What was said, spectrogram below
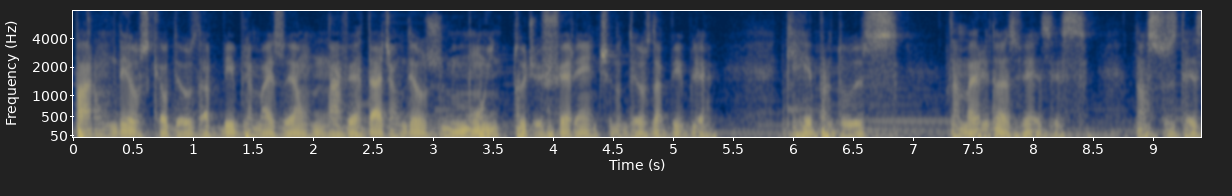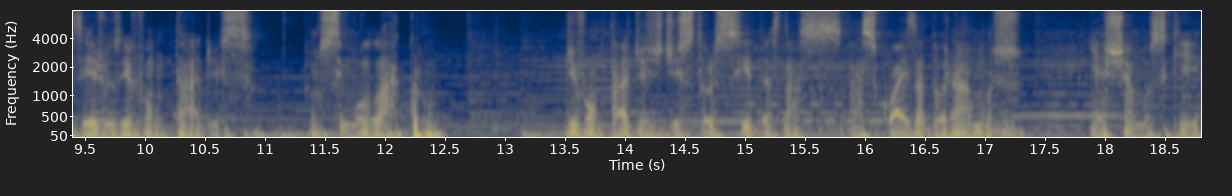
para um Deus que é o Deus da Bíblia, mas é um, na verdade é um Deus muito diferente do Deus da Bíblia, que reproduz, na maioria das vezes, nossos desejos e vontades, um simulacro de vontades distorcidas nas as quais adoramos e achamos que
